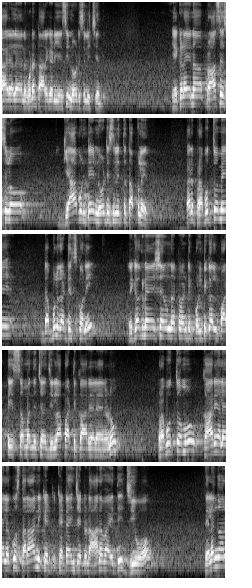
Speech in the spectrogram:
కార్యాలయాన్ని కూడా టార్గెట్ చేసి నోటీసులు ఇచ్చింది. ఎక్కడైనా ప్రాసెస్లో గ్యాప్ ఉంటే నోటీసులు ఇస్తే తప్పులేదు. కానీ ప్రభుత్వమే డబ్బులు కట్టించుకొని రికగ్నైజేషన్ ఉన్నటువంటి పొలిటికల్ పార్టీస్ సంబంధించిన జిల్లా పార్టీ కార్యాలయాలను ప్రభుత్వము కార్యాలయాలకు స్థలాన్ని కేటాయించేటువంటి ఆనవాయితీ జీవో. తెలంగాణ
